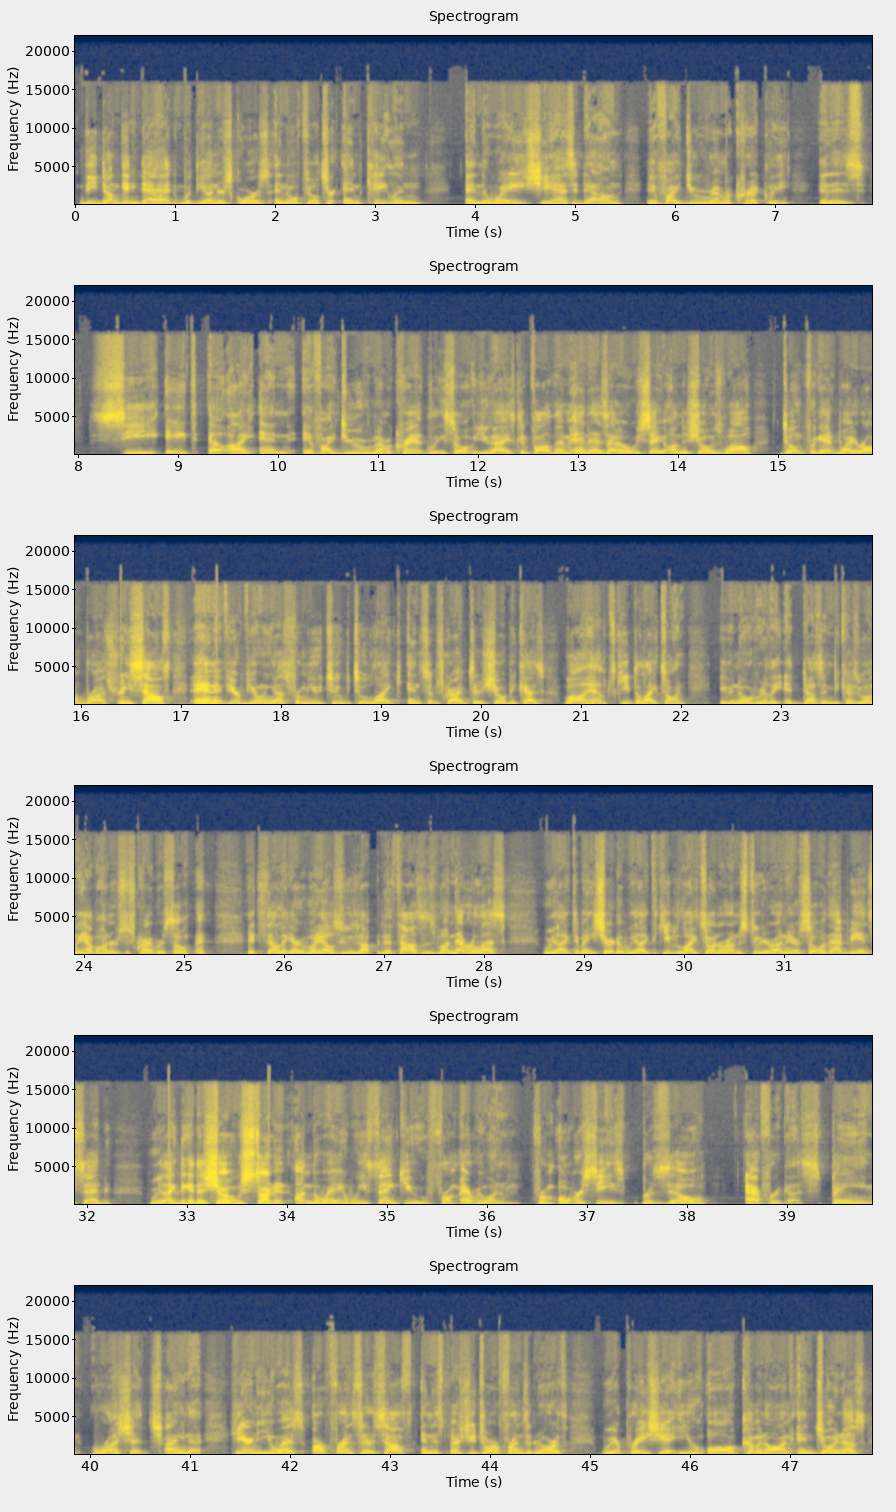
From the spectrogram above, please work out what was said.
the Duncan Dad with the underscores and no filter, and Caitlin, and the way she has it down, if I do remember correctly, it is C8LIN, if I do remember correctly. So you guys can follow them. And as I always say on the show as well, don't forget while you're on Broad Street South, and if you're viewing us from YouTube, to like and subscribe to the show because, well, it helps keep the lights on, even though really it doesn't because we only have 100 subscribers. So it's not like everybody else who's up in the thousands. But nevertheless, we like to make sure that we like to keep the lights on around the studio around here. So with that being said, we like to get the show started underway. We thank you from everyone from overseas, Brazil, Africa, Spain, Russia, China, here in the U.S., our friends to the south, and especially to our friends in the north. We appreciate you all coming on and join us.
